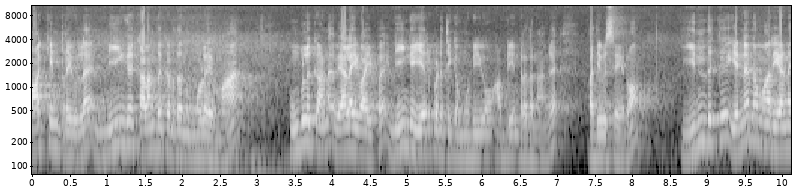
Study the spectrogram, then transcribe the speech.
வாக்கின் டிரைவில் நீங்கள் கலந்துக்கிறதன் மூலயமா உங்களுக்கான வேலை வாய்ப்பை நீங்கள் ஏற்படுத்திக்க முடியும் அப்படின்றத நாங்கள் பதிவு செய்கிறோம் இதுக்கு என்னென்ன மாதிரியான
